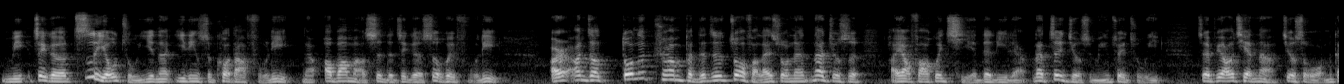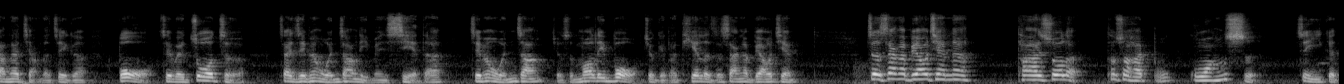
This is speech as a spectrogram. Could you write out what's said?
民这个自由主义呢，一定是扩大福利。那奥巴马式的这个社会福利。而按照 Donald Trump 的这个做法来说呢，那就是还要发挥企业的力量，那这就是民粹主义。这标签呢，就是我们刚才讲的这个 Ball 这位作者在这篇文章里面写的这篇文章，就是 Molly Ball 就给他贴了这三个标签。这三个标签呢，他还说了，他说还不光是这一个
